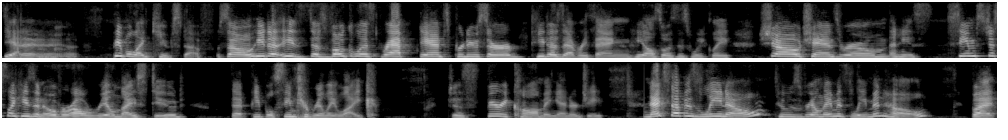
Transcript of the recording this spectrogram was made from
yeah, yeah, yeah, yeah. People like cute stuff. So he does. He does vocalist, rap, dance, producer. He does everything. He also has his weekly show, Chan's Room, and he's seems just like he's an overall real nice dude that people seem to really like. Just very calming energy. Next up is Lee Know, whose real name is Lee Min Ho, but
